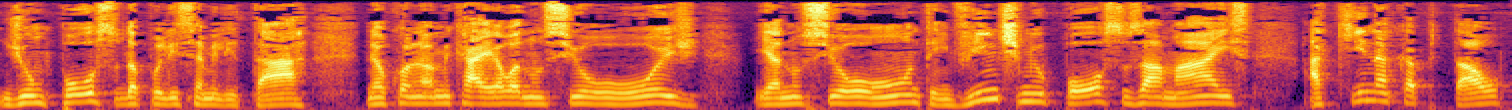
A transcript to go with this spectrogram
de um posto da Polícia Militar. Né? O Coronel Micael anunciou hoje e anunciou ontem 20 mil postos a mais aqui na capital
